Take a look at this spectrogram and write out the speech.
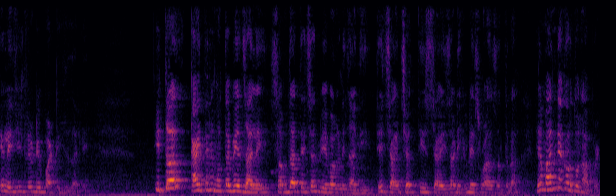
ते लेजिस्लेटिव्ह पार्टीचे झाले. इथं काहीतरी मतभेद झाले. समजा त्याच्यात विभागणी झाली. ते छत्तीस चाळीस आणि इकडे सोळा सतरा हे मान्य करतो ना आपण.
